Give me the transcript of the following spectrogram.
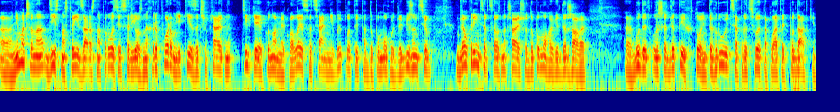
Е, Німеччина дійсно стоїть зараз на порозі серйозних реформ, які зачіпляють не тільки економіку, але й соціальні виплати та допомогу для біженців. Для українців це означає, що допомога від держави буде лише для тих, хто інтегрується, працює та платить податки.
